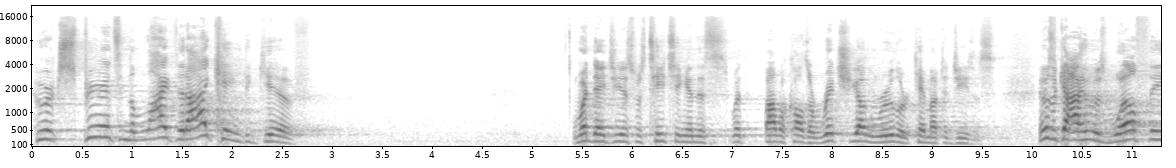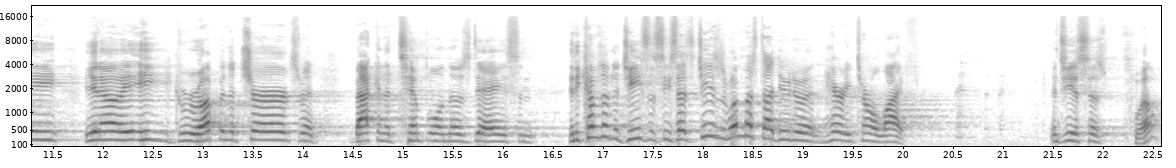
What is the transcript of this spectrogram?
who are experiencing the life that I came to give. One day, Jesus was teaching, and this, what the Bible calls a rich young ruler, came up to Jesus. It was a guy who was wealthy. You know, he, he grew up in the church, back in the temple in those days. And, and he comes up to Jesus. He says, Jesus, what must I do to inherit eternal life? And Jesus says, Well,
